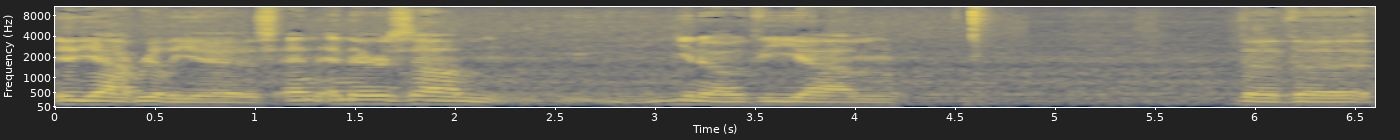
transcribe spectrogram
It- yeah, it really is. And and there's um you know, the um the the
